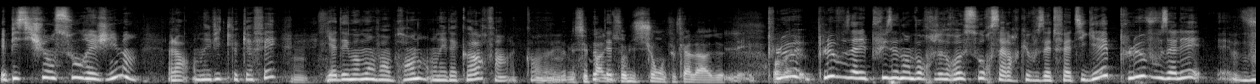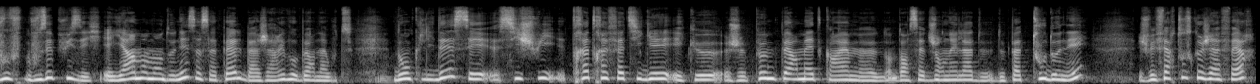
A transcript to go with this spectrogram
Et puis, si je suis en sous-régime, alors, on évite le café. Hmm. Il y a des moments où on va en prendre, on est d'accord. Enfin, quand, hmm. Mais c'est pas une solution, en tout cas là. Plus, plus, vous allez puiser dans vos ressources alors que vous êtes fatigué, plus vous allez vous, vous épuiser. Et il y a un moment donné, ça s'appelle, bah, j'arrive au burn-out. Hmm. Donc l'idée, c'est si je suis très très fatigué et que je peux me permettre quand même euh, dans, cette journée-là de ne pas tout donner, je vais faire tout ce que j'ai à faire,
